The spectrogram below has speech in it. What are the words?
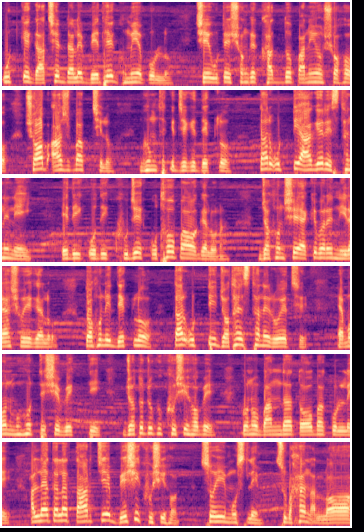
উটকে গাছের ডালে বেঁধে ঘুমিয়ে পড়ল। সে উটের সঙ্গে খাদ্য, পানীয় সহ সব আসবাব ছিল। ঘুম থেকে জেগে দেখল, তার উটটি আগের স্থানে নেই। এদিক ওদিক খুঁজে কোথাও পাওয়া গেল না। যখন সে একেবারে নিরাশ হয়ে গেল, তখনই দেখল, তার উটটি যথাস্থানে রয়েছে। এমন মুহূর্তে সে ব্যক্তি যতটুকু খুশি হবে, কোনো বান্দা তওবা করলে আল্লাহ তালা তার চেয়ে বেশি খুশি হন। সহি মুসলিম সুবাহান আল্লাহ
